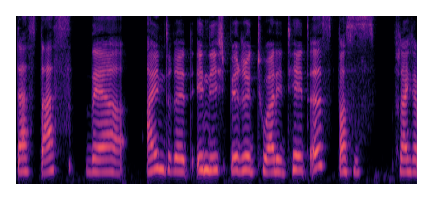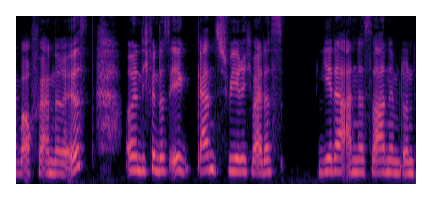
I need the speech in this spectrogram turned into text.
dass das der Eintritt in die Spiritualität ist, was es vielleicht aber auch für andere ist. Und ich finde das eh ganz schwierig, weil das jeder anders wahrnimmt. Und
